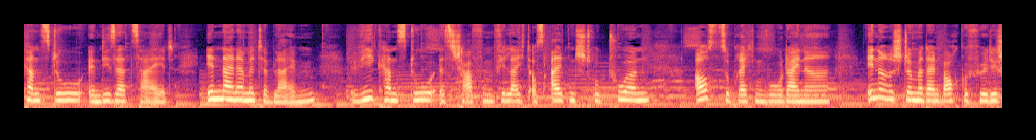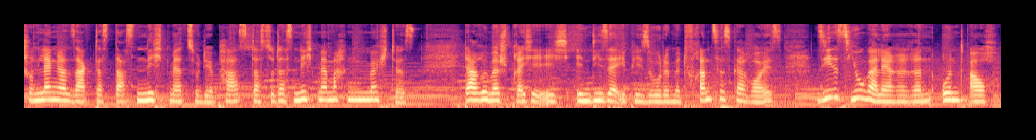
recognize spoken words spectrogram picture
kannst du in dieser Zeit in deiner Mitte bleiben? Wie kannst du es schaffen, vielleicht aus alten Strukturen auszubrechen, wo deine innere Stimme, dein Bauchgefühl dir schon länger sagt, dass das nicht mehr zu dir passt, dass du das nicht mehr machen möchtest. Darüber spreche ich in dieser Episode mit Franziska Reuss. Sie ist Yogalehrerin und auch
